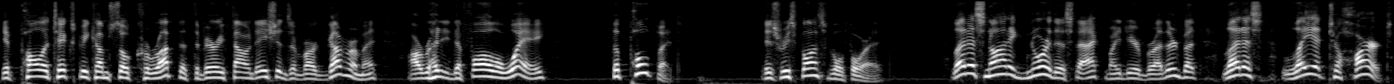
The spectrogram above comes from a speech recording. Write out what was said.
If politics becomes so corrupt that the very foundations of our government are ready to fall away, the pulpit is responsible for it. Let us not ignore this fact, my dear brethren, but let us lay it to heart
